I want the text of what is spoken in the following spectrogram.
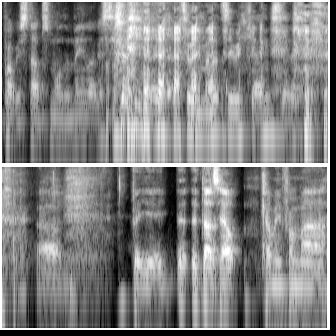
Probably stubs more than me, like I said, twenty minutes every game. So, um, but yeah, it, it does help coming from uh,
